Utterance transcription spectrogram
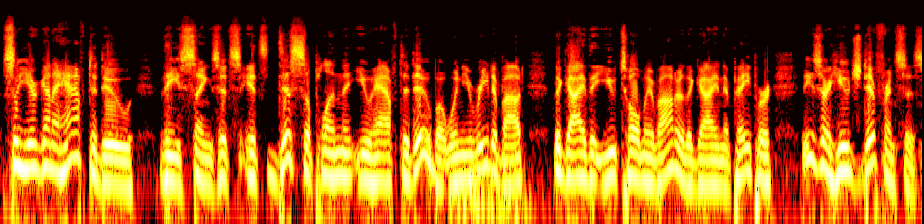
So you're going to have to do these things. It's, it's discipline that you have to do. But when you read about the guy that you told me about or the guy in the paper, these are huge differences.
